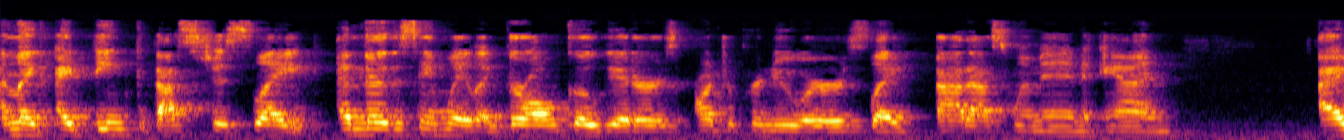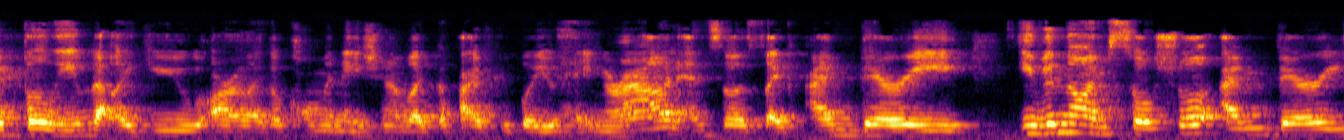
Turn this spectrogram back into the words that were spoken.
And like I think that's just like, and they're the same way. Like they're all go getters, entrepreneurs, like badass women, and I believe that like you are like a culmination of like the five people you hang around. And so it's like I'm very, even though I'm social, I'm very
